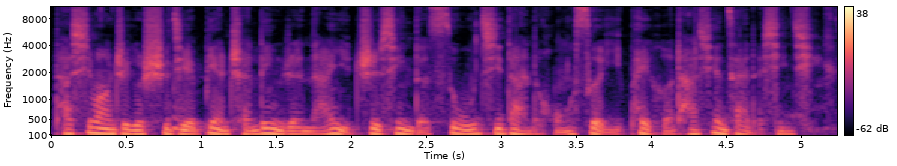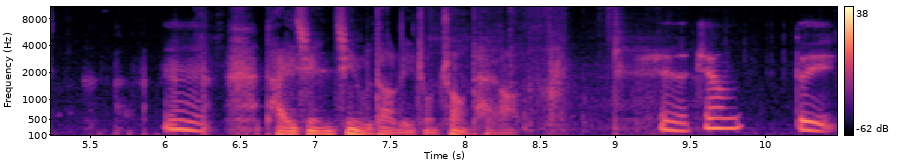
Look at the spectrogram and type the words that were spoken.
她希望这个世界变成令人难以置信的肆无忌惮的红色，以配合她现在的心情。嗯，她已经进入到了一种状态啊。是的，这样对，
